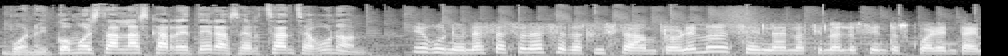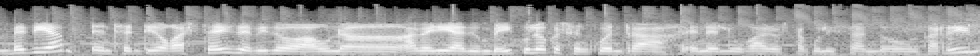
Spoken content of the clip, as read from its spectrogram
bueno, ¿y cómo están las carreteras, Erchancha, Gunon? Egunon, a estas horas se registran problemas en la Nacional 240 en Bedia, en sentido Gasteiz, debido a una avería de un vehículo que se encuentra en el lugar obstaculizando un carril.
